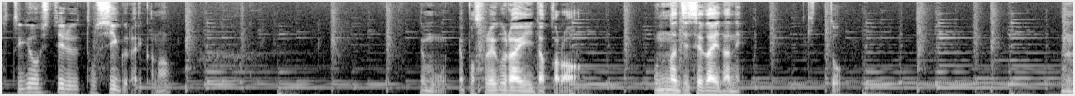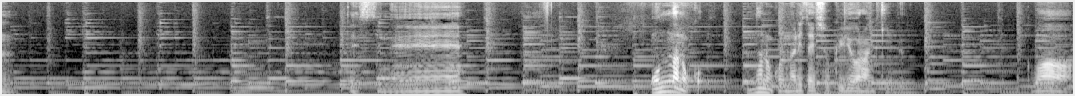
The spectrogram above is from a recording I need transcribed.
卒業してる年ぐらいかな？でもやっぱそれぐらいだから同じ世代だね。職業ランキングは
